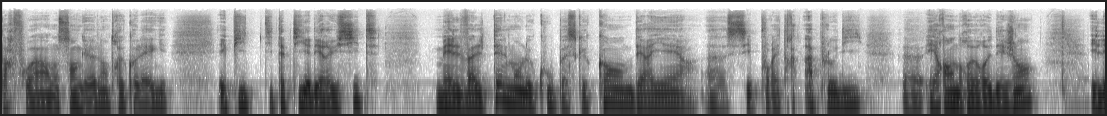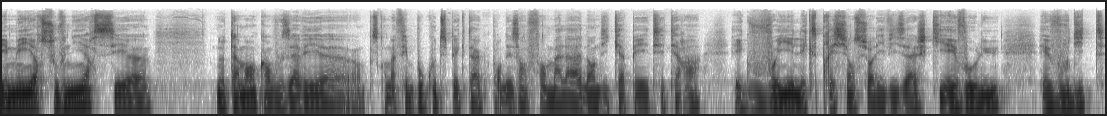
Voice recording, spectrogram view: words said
Parfois, on s'engueule entre collègues. Et puis, petit à petit, il y a des réussites. Mais elles valent tellement le coup parce que quand derrière, euh, c'est pour être applaudi euh, et rendre heureux des gens, et les meilleurs souvenirs, c'est euh, notamment quand vous avez, parce qu'on a fait beaucoup de spectacles pour des enfants malades, handicapés, etc., et que vous voyez l'expression sur les visages qui évolue, et vous dites,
